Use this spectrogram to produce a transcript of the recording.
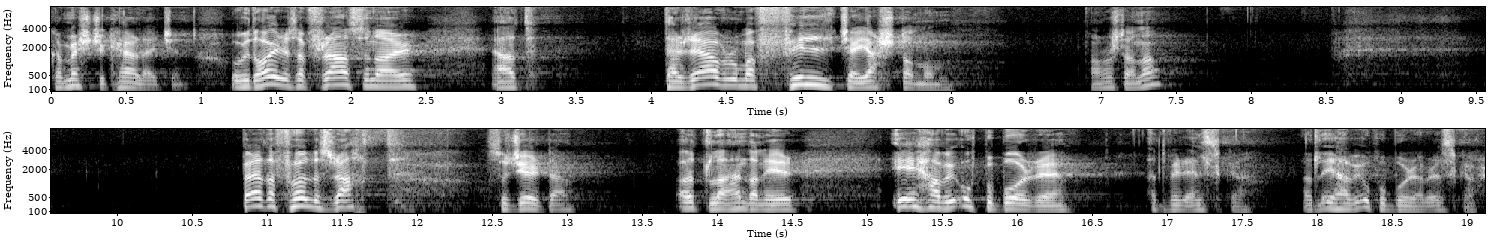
Hva mest er kærleikjen? Og vi tar disse frasene at Det er ræver om å fylle hjertet om. Har du forstått det? Bare det føles rett, så gjør det. Ødla hendene her. Jeg har vi oppe på det at vi elsker. At jeg har vi oppe på det at vi elsker.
